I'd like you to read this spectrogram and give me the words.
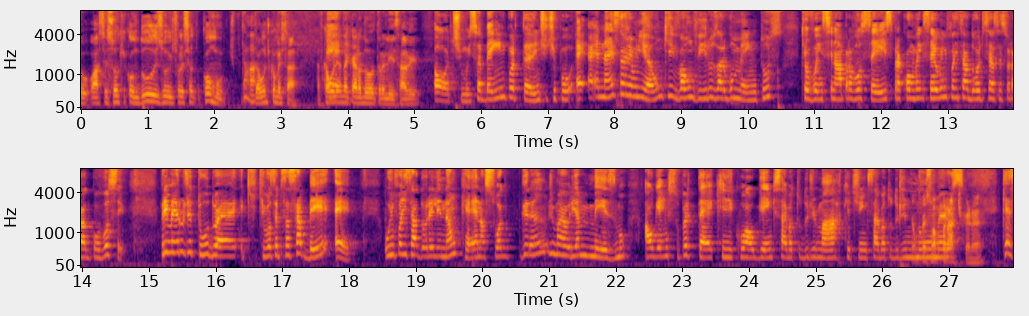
o assessor que conduz, o influenciador. Como? Tipo, tá. da onde começar? Vai ficar é... olhando a cara do outro ali, sabe? Ótimo, isso é bem importante. Tipo, é, é nessa reunião que vão vir os argumentos que eu vou ensinar para vocês para convencer o influenciador de ser assessorado por você. Primeiro de tudo é que, que você precisa saber é o influenciador ele não quer, na sua grande maioria mesmo, alguém super técnico, alguém que saiba tudo de marketing, que saiba tudo de é números. Uma pessoa prática, né? Quer,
